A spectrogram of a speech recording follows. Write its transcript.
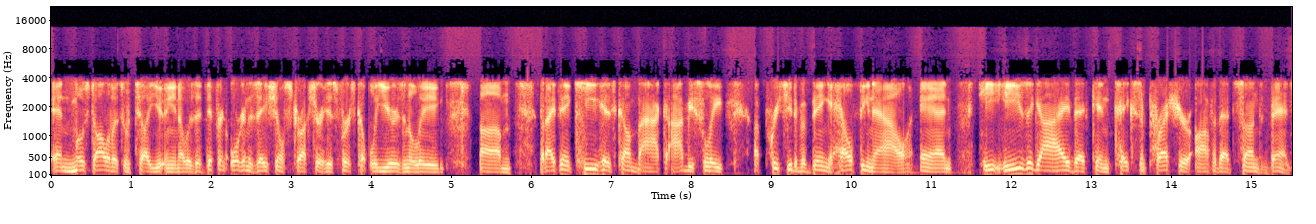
and most all of us would tell you, you know, it was a different organizational structure his first couple of years in the league. Um, but I think he has come back, obviously appreciative of being healthy now, and he he's a guy that can take some pressure off of that Suns bench.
